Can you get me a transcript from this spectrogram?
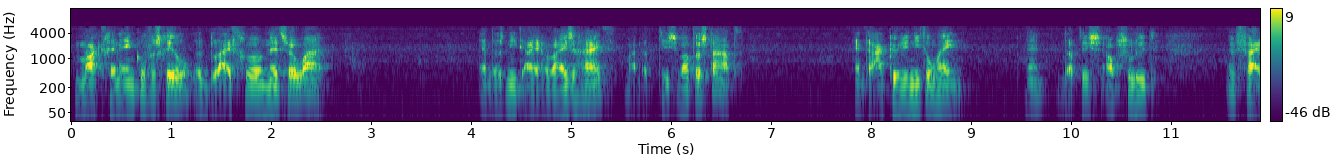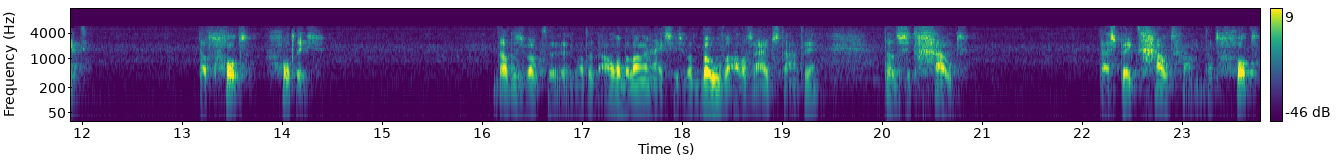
maakt geen enkel verschil. Het blijft gewoon net zo waar. En dat is niet eigenwijzigheid, maar dat is wat er staat. En daar kun je niet omheen. Dat is absoluut een feit. Dat God God is. Dat is wat, eh, wat het allerbelangrijkste is, wat boven alles uitstaat. Dat is het goud. Daar spreekt goud van. Dat God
